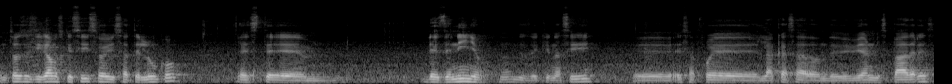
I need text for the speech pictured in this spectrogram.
Entonces, digamos que sí, soy sateluco, este, desde niño, ¿no? desde que nací, eh, esa fue la casa donde vivían mis padres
